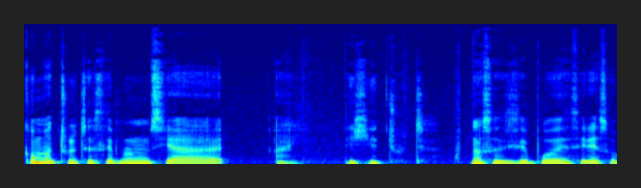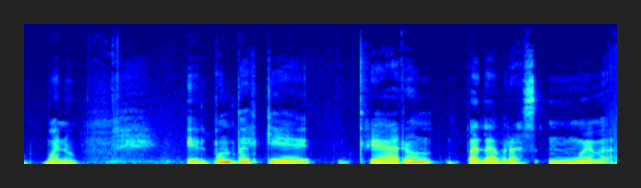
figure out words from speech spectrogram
¿cómo chucha se pronuncia? Ay, dije chucha. No sé si se puede decir eso. Bueno, el punto es que crearon palabras nuevas.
